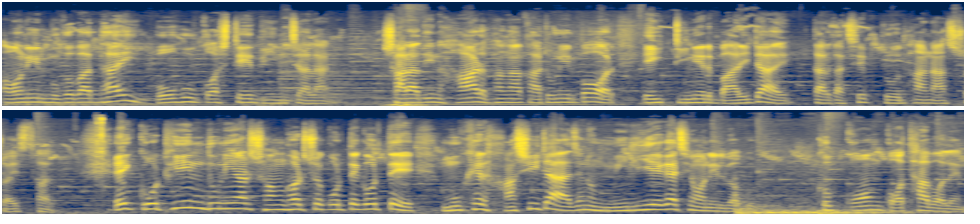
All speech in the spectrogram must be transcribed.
অনিল মুখোপাধ্যায় বহু কষ্টে দিন চালান। সারাদিন হাড় ভাঙা কাটুনির পর এই টিনের বাড়িটায় তার কাছে প্রধান আশ্রয়স্থল। এই কঠিন দুনিয়ার সংঘর্ষ করতে করতে মুখের হাসিটা যেন মিলিয়ে গেছে অনিলবাবুর। খুব কম কথা বলেন,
